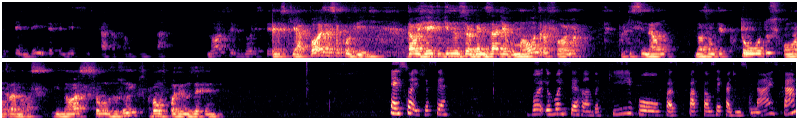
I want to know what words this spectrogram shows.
depender e defender esse sindicato da forma. Nós, servidores, temos que, após essa Covid, dar um jeito de nos organizar de alguma outra forma, porque senão nós vamos ter todos contra nós. E nós somos os únicos que vamos poder nos defender. É isso aí, Jacé. Eu vou encerrando aqui, vou passar os recadinhos finais, tá?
